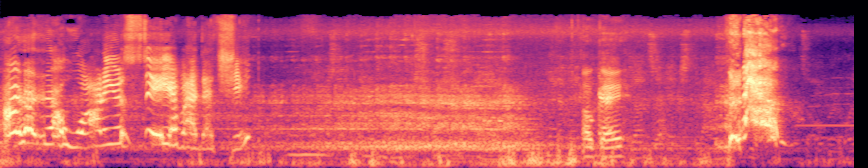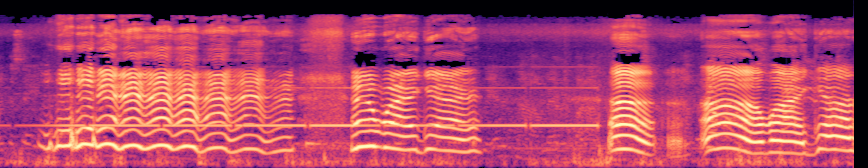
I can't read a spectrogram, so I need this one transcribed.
I don't know. What do you see about that shit? Okay. oh my god.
